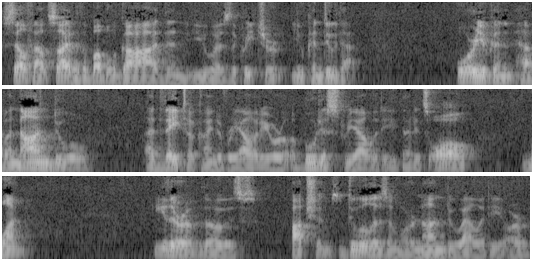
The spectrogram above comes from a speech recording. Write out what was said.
self outside of the bubble God and you as the creature, you can do that. Or you can have a non dual Advaita kind of reality or a Buddhist reality that it's all one either of those options, dualism or non duality, are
